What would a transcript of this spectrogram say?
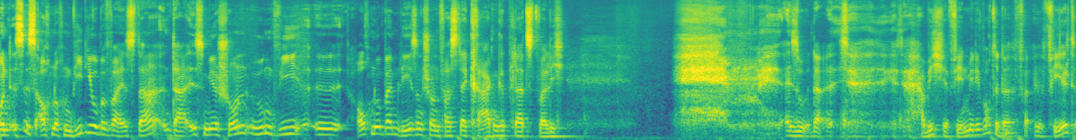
Und es ist auch noch ein Videobeweis da. Da ist mir schon irgendwie äh, auch nur beim Lesen schon fast der Kragen geplatzt, weil ich. Also, da, habe ich, fehlen mir die Worte. Da fehlt,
